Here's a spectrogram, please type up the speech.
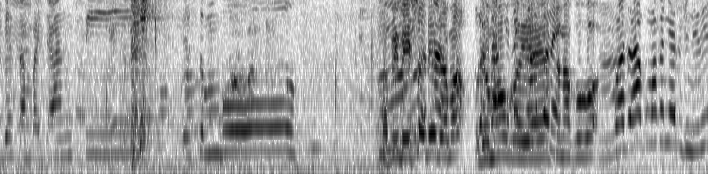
dia tambah cantik, dia sembuh. Tapi besok dia udah mau udah mau ke yayasan aku kok. Masa aku makan nyari sendiri?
